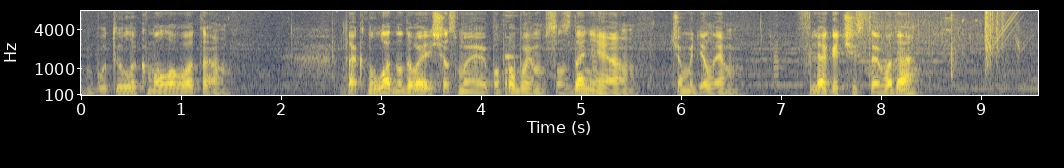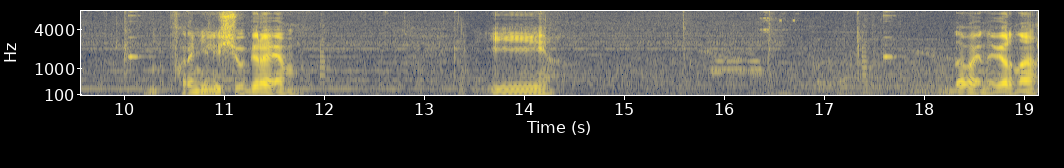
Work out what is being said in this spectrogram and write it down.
Бутылок маловато. Так, ну ладно, давай сейчас мы попробуем создание. Чем мы делаем? Фляга чистая вода. В хранилище убираем. И... Давай, наверное...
